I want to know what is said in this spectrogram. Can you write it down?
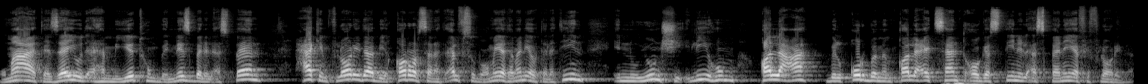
ومع تزايد أهميتهم بالنسبة للأسبان حاكم فلوريدا بيقرر سنة 1738 إنه ينشئ ليهم قلعة بالقرب من قلعة سانت أوغستين الأسبانية في فلوريدا.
